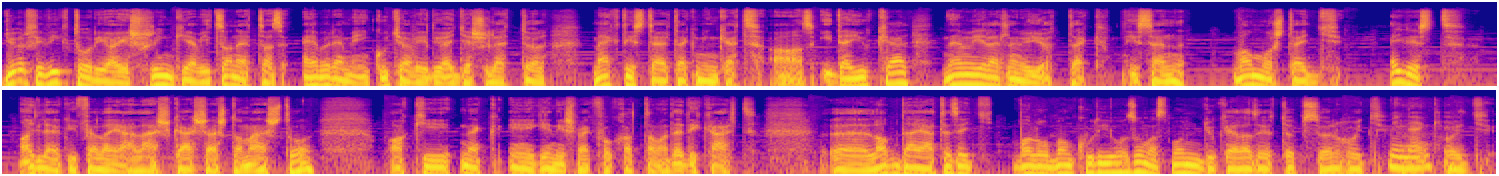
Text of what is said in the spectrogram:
Györfi Viktória és Frinkievic Anett az Ebremény Kutyavédő Egyesülettől megtiszteltek minket az idejükkel. Nem véletlenül jöttek, hiszen van most egy egyrészt nagylelkű felajánlás Kásás Tamástól, akinek még én is megfoghattam a dedikált labdáját. Ez egy valóban kuriózum, azt mondjuk el azért többször, hogy, Mindenki. hogy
